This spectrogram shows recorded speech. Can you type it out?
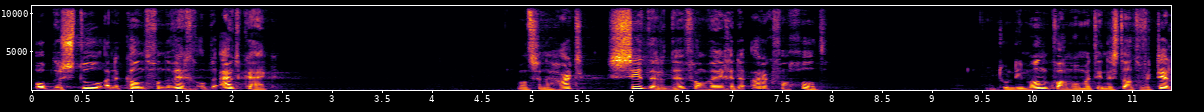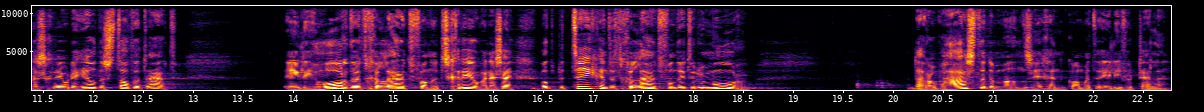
op de stoel aan de kant van de weg, op de uitkijk. Want zijn hart sidderde vanwege de ark van God. En toen die man kwam om het in de stad te vertellen, schreeuwde heel de stad het uit. Eli hoorde het geluid van het schreeuwen en hij zei: Wat betekent het geluid van dit rumoer? Daarop haastte de man zich en kwam het Eli vertellen.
